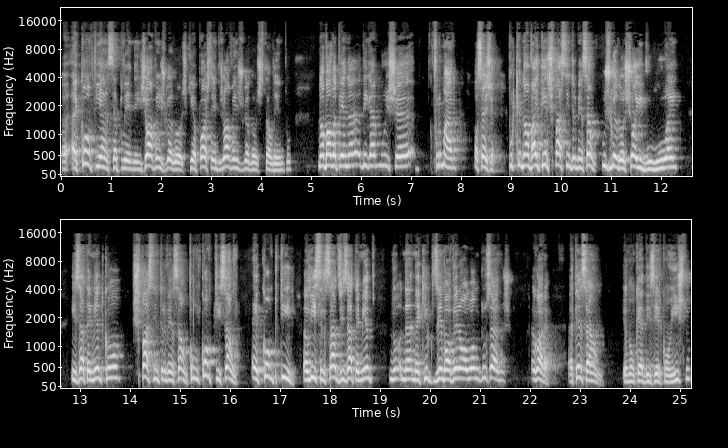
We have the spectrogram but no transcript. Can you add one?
a, confiança plena em jovens jogadores, que apostam em jovens jogadores de talento, não vale a pena, digamos, eh, formar. Ou seja, porque não vai ter espaço de intervenção. Os jogadores só evoluem exatamente com espaço de intervenção, com competição, a competir, ali estressados exatamente no, na, naquilo que desenvolveram ao longo dos anos. Agora, atenção, eu não quero dizer com isto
